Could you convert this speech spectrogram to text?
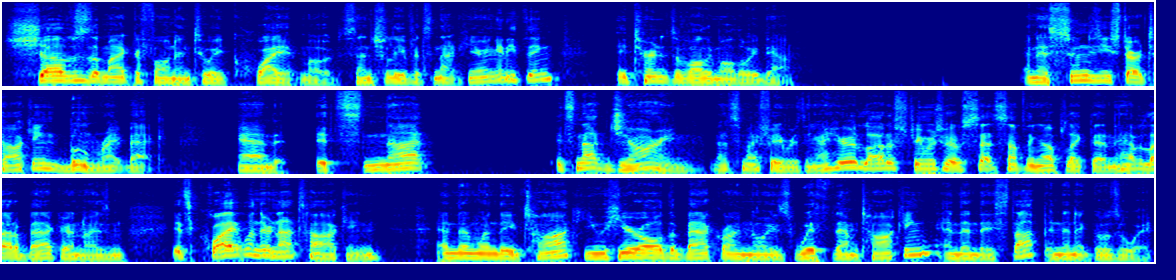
shoves the microphone into a quiet mode. Essentially, if it's not hearing anything, it turns the volume all the way down. And as soon as you start talking, boom, right back. And it's not it's not jarring. That's my favorite thing. I hear a lot of streamers who have set something up like that and they have a lot of background noise and it's quiet when they're not talking and then when they talk, you hear all the background noise with them talking, and then they stop, and then it goes away.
